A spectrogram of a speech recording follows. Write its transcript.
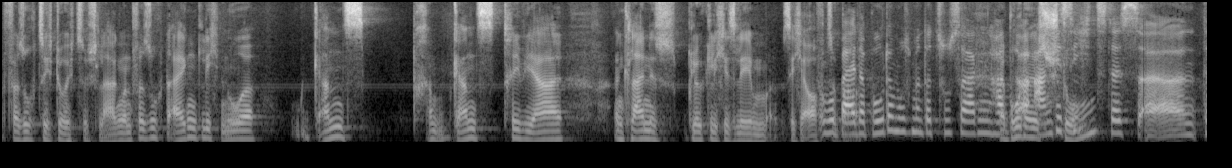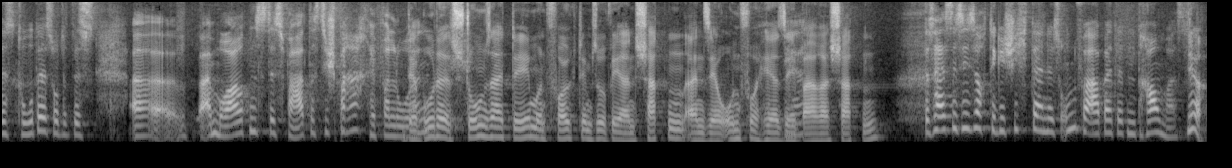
versucht sich durchzuschlagen und versucht eigentlich nur ganz, ganz trivial ein kleines glückliches Leben sich aufzubauen. Wobei der Bruder, muss man dazu sagen, hat äh, angesichts des, äh, des, Todes oder des äh, Ermordens des Vaters die Sprache verloren. Der Bruder ist stumm seitdem und folgt ihm so wie ein Schatten, ein sehr unvorhersehbarer ja. Schatten. Das heißt, es ist auch die Geschichte eines unverarbeiteten Traumas. Ja,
